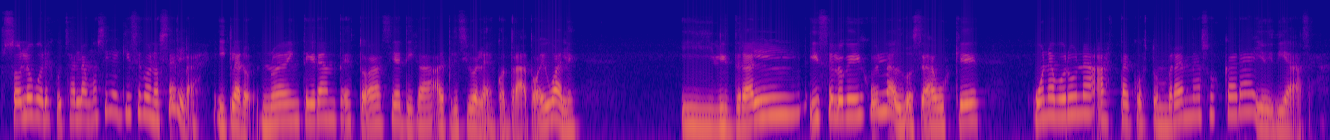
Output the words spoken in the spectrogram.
solo por escuchar la música quise conocerla. Y claro, nueve integrantes, todas asiáticas, al principio las encontraba todas iguales. Y literal hice lo que dijo el Aldo, o sea, busqué una por una hasta acostumbrarme a sus caras y hoy día, o sea,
